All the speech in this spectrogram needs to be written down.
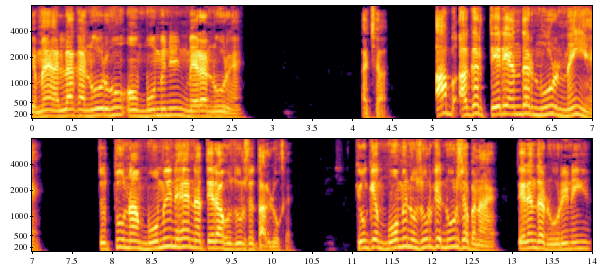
کہ میں اللہ کا نور ہوں اور مومنین میرا نور ہے اچھا اب اگر تیرے اندر نور نہیں ہے، تو تو نہ مومن ہے، نہ تیرا حضور سے تعلق ہے۔ کیونکہ مومن حضور کے نور سے بنا ہے، تیرے اندر نور ہی نہیں ہے۔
